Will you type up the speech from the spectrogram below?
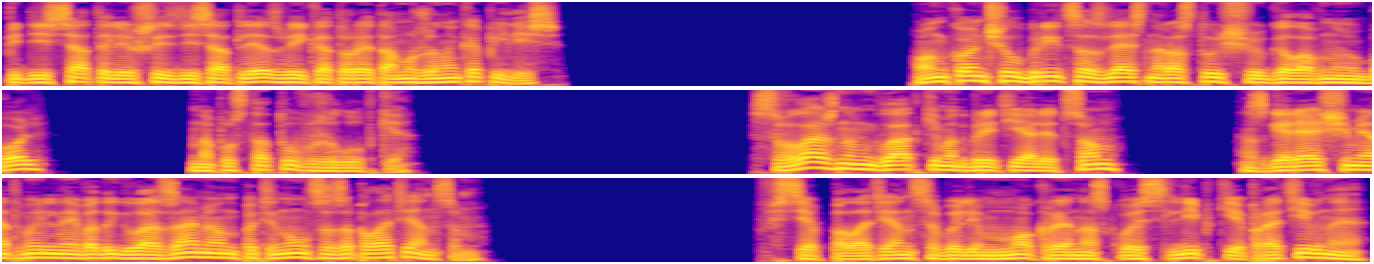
50 или 60 лезвий, которые там уже накопились. Он кончил бриться, злясь на растущую головную боль, на пустоту в желудке. С влажным, гладким от бритья лицом, с горящими от мыльной воды глазами он потянулся за полотенцем. Все полотенца были мокрые, насквозь липкие, противные.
